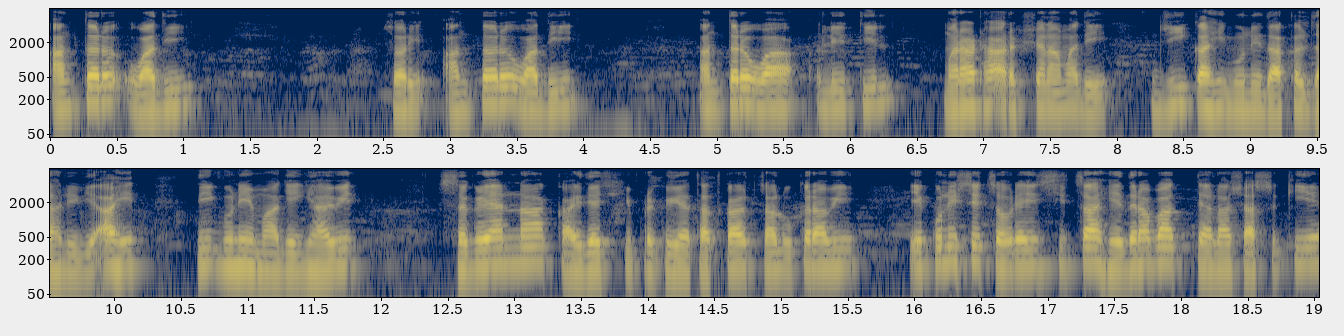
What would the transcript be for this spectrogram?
आंतरवादी सॉरी आंतरवादी आंतरवालीतील मराठा आरक्षणामध्ये जी काही गुन्हे दाखल झालेली आहेत ती गुन्हे मागे घ्यावीत. सगळ्यांना कायद्याची प्रक्रिया तात्काळ चालू करावी. एकोणीसशे चौऱ्याऐंशीचा हैदराबाद त्याला शासकीय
